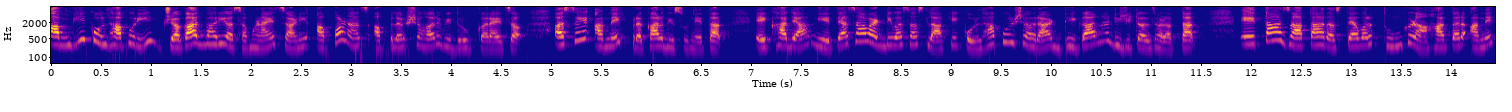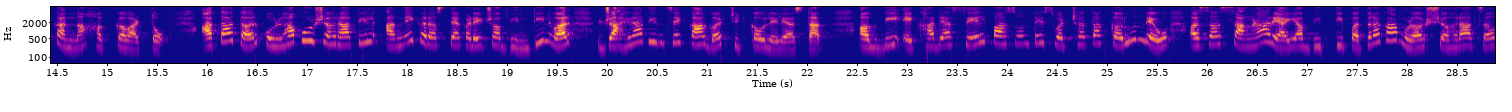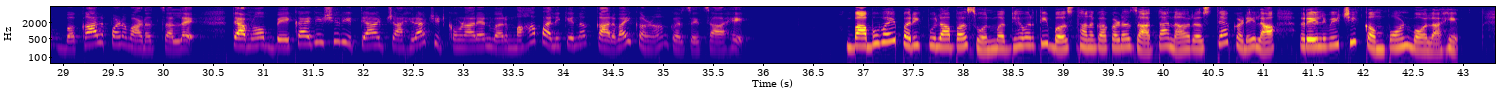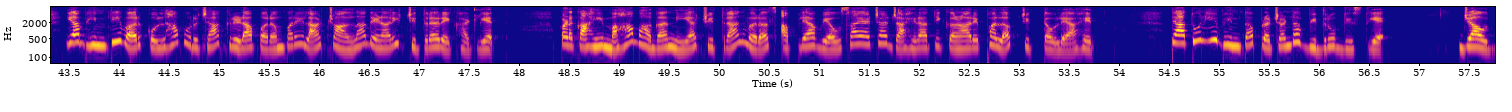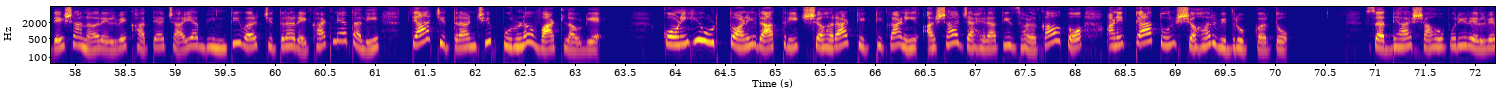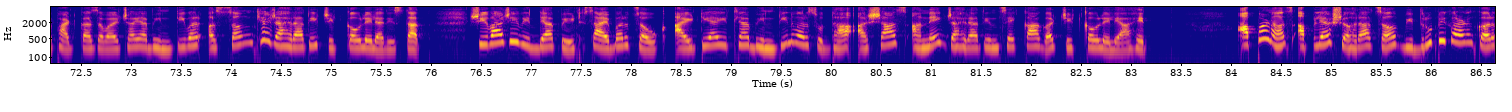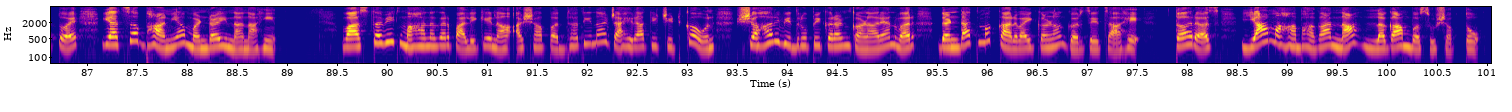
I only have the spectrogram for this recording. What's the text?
आम्ही कोल्हापुरी जगात भारी असं म्हणायचं आणि आपणच आपलं शहर विद्रूप करायचं असे अनेक प्रकार दिसून येतात. एखाद्या नेत्याचा वाढदिवस असला की कोल्हापूर शहरात ढिगानं डिजिटल झळकतात. येता जाता रस्त्यावर थुंकणं हा तर अनेकांना हक्क वाटतो. आता तर कोल्हापूर शहरातील अनेक रस्त्याकडेच्या भिंतींवर जाहिरातींचे कागद चिटकवलेले असतात. अगदी एखाद्या सेलपासून ते स्वच्छता करून देऊ असं सांगणाऱ्या या भित्तीपत्रकामुळं शहराचं बकालपण वाढत चाललंय. त्यामुळं बेकायदेशीरित्या जाहिरात चिटकवणाऱ्यांवर महापालिकेनं कारवाई करणं गरजेचं आहे. बाबूभाई परीख पुलापासून मध्यवर्ती बसस्थानकाकडे जाताना रस्त्याकडेला रेल्वेची कंपाऊंड वॉल आहे. या भिंतीवर कोल्हापूरच्या क्रीडा परंपरेला चालना देणारी चित्रं रेखाटली आहेत. पण काही महाभागांनी या चित्रांवरच आपल्या व्यवसायाच्या जाहिराती करणारे फलक चिकटवले आहेत. त्यातून ही भिंत प्रचंड विद्रूप दिसतीये. ज्या उद्देशानं रेल्वे खात्याच्या या भिंतीवर चित्र रेखाटण्यात आली त्या चित्रांची पूर्ण वाट लावली आहे. कोणीही उठतो आणि रात्रीत शहरात ठिकठिकाणी अशा जाहिराती झळकावतो आणि त्यातून शहर विद्रूप करतो. सध्या शाहूपुरी रेल्वे फाटकाजवळच्या या भिंतीवर असंख्य जाहिराती चिटकवलेल्या दिसतात. शिवाजी विद्यापीठ cyber Chowk I T I इथल्या भिंतींवर सुद्धा अशाच अनेक जाहिरातींचे कागद चिटकवलेले आहेत. आपणच आपल्या शहराचं विद्रुपीकरण करतोय याचं भान या मंडळींना नाही. वास्तविक महानगरपालिकेनं अशा पद्धतीनं जाहिराती चिटकवून शहर विद्रुपीकरण करणाऱ्यांवर दंडात्मक कारवाई करणं गरजेचं आहे. तरच या महाभागांना लगाम बसू शकतो.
